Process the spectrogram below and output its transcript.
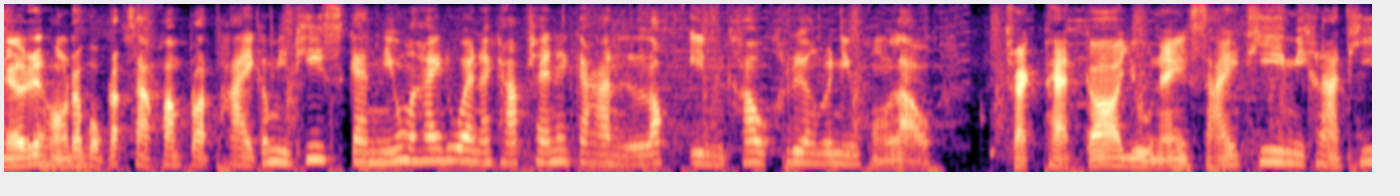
ในเรื่องของระบบรักษาความปลอดภัยก็มีที่สแกนนิ้วมาให้ด้วยนะครับ ใช้ในการล็อกอินเข้าเครื่องด้วยนิ้วของเรา Trackpad ก็อยู่ในไซส์ที่มีขนาดที่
